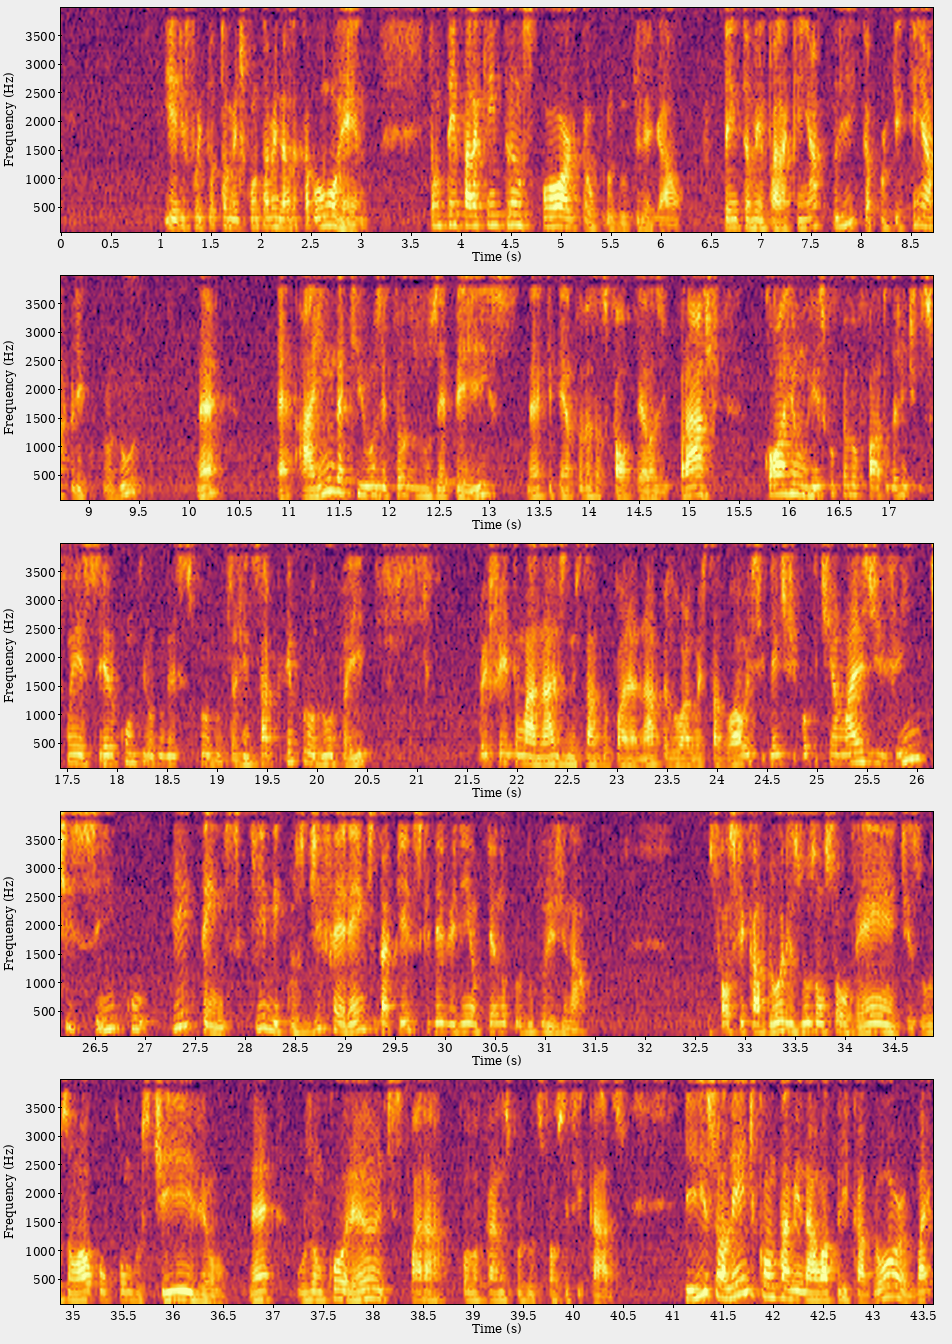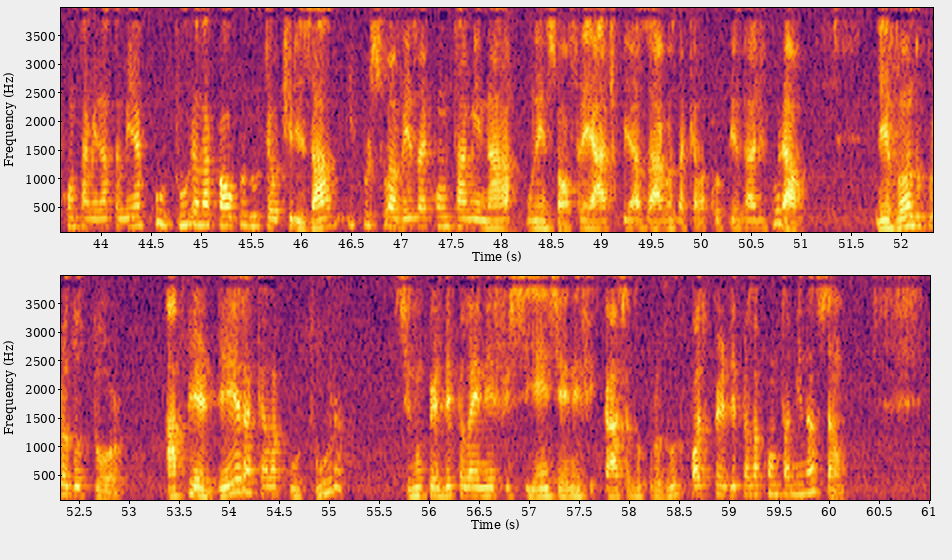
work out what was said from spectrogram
E ele foi totalmente contaminado, acabou morrendo. Então tem para quem transporta o produto ilegal, tem também para quem aplica, porque quem aplica o produto, né, é, ainda que use todos os EPIs, né, que tenha todas as cautelas de praxe, corre um risco pelo fato da gente desconhecer o conteúdo desses produtos. A gente sabe que tem produto aí foi feita uma análise no estado do Paraná pelo órgão estadual e se identificou que tinha mais de 25 itens químicos diferentes daqueles que deveriam ter no produto original. Os falsificadores usam solventes, usam álcool combustível, né, usam corantes para colocar nos produtos falsificados. E isso, além de contaminar o aplicador, vai contaminar também a cultura na qual o produto é utilizado e, por sua vez, vai contaminar o lençol freático e as águas daquela propriedade rural levando o produtor a perder aquela cultura, se não perder pela ineficiência e ineficácia do produto, pode perder pela contaminação.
